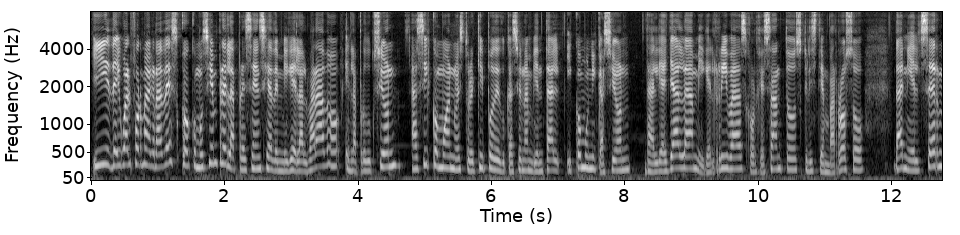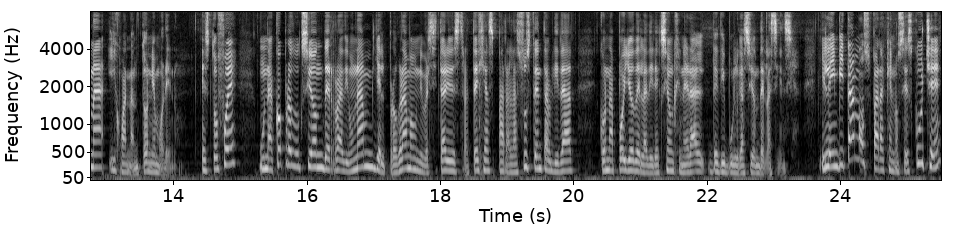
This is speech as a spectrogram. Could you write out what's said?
Y de igual forma agradezco, como siempre, la presencia de Miguel Alvarado en la producción, así como a nuestro equipo de Educación Ambiental y Comunicación, Dalia Ayala, Miguel Rivas, Jorge Santos, Cristian Barroso, Daniel Cerna y Juan Antonio Moreno. Esto fue una coproducción de Radio UNAM y el Programa Universitario de Estrategias para la Sustentabilidad con apoyo de la Dirección General de Divulgación de la Ciencia. Y le invitamos para que nos escuche,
